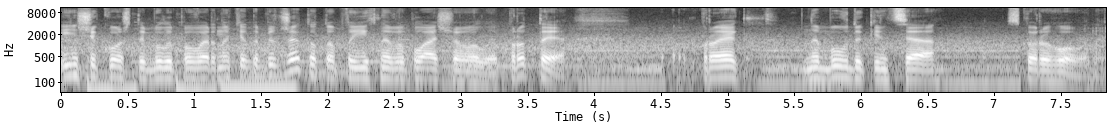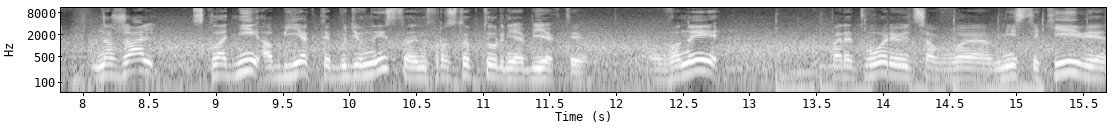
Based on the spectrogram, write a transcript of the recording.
Інші кошти були повернуті до бюджету, тобто їх не виплачували. Проте проєкт не був до кінця скоригований. На жаль, складні об'єкти будівництва, інфраструктурні об'єкти, вони перетворюються в місті Києві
